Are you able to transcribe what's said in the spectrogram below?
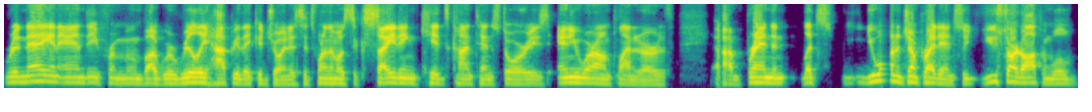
Rene and Andy from Moonbug. We're really happy they could join us. It's one of the most exciting kids content stories anywhere on planet Earth. Uh, Brandon, let's. You want to jump right in, so you start off, and we'll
